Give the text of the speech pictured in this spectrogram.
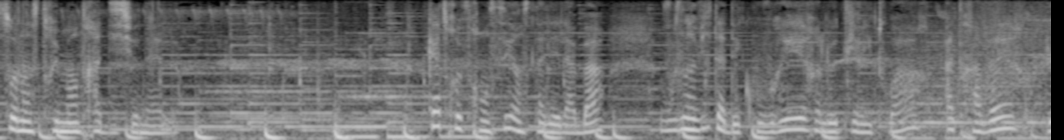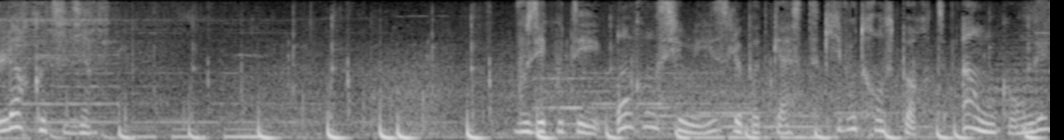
son instrument traditionnel? Quatre Français installés là-bas vous invitent à découvrir le territoire à travers leur quotidien. Vous écoutez Hong Kong Series, le podcast qui vous transporte à Hong Kong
